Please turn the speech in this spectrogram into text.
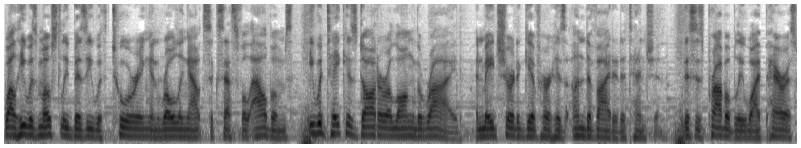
While he was mostly busy with touring and rolling out successful albums, he would take his daughter along the ride and made sure to give her his undivided attention. This is probably why Paris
